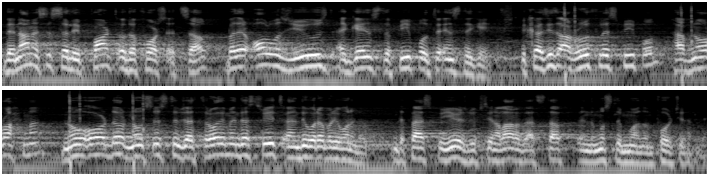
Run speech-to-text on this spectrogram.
They're not necessarily part of the force itself, but they're always used against the people to instigate. Because these are ruthless people, have no rahmah, no order, no system, just throw them in the streets and do whatever you want to do. In the past few years, we've seen a lot of that stuff in the Muslim world, unfortunately.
